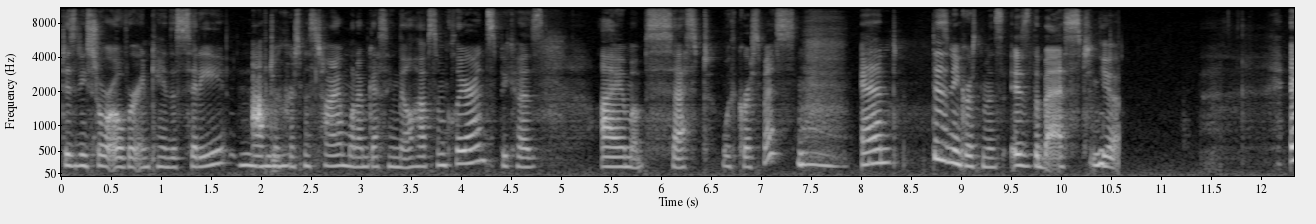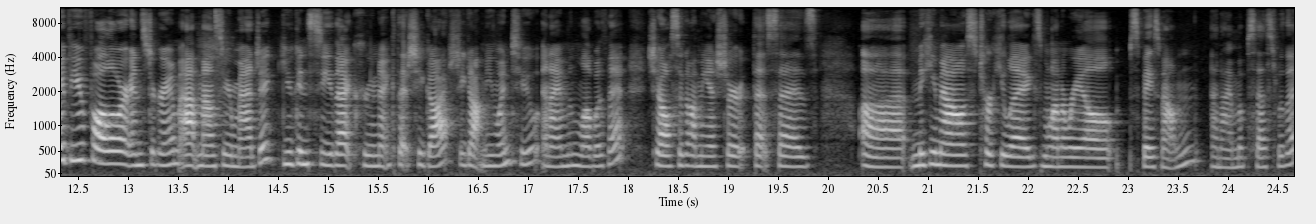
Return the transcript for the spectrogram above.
Disney store over in Kansas City after mm-hmm. Christmas time when I'm guessing they'll have some clearance because I am obsessed with Christmas. and Disney Christmas is the best. Yeah. If you follow our Instagram at Mouse Ear Magic, you can see that crew neck that she got. She got me one too, and I'm in love with it. She also got me a shirt that says uh, Mickey Mouse, Turkey Legs, Monorail, Space Mountain, and I'm obsessed with it.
